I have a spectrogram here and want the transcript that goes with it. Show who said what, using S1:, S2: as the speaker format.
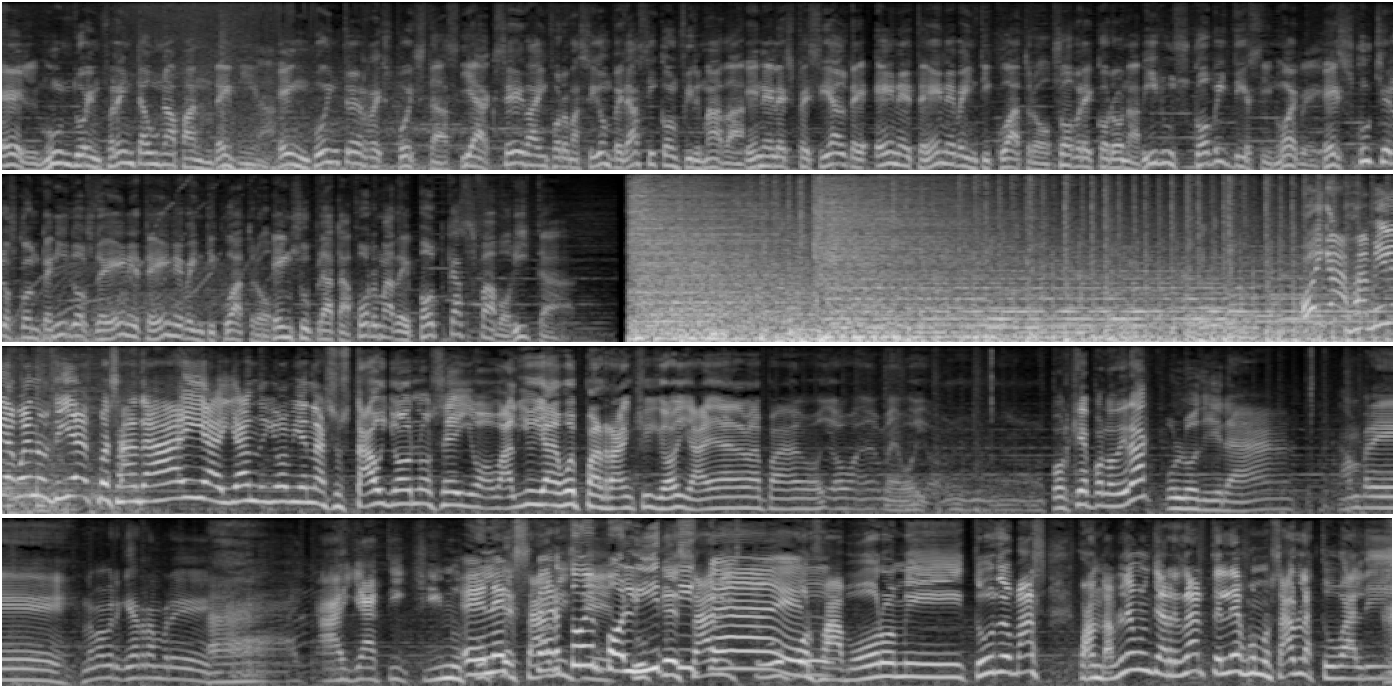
S1: El mundo enfrenta una pandemia. Encuentre respuestas y acceda a información veraz y confirmada en el especial de NTN24 sobre coronavirus COVID-19. Escuche los contenidos de NTN24 en su plataforma de podcast favorita.
S2: Oiga, familia, buenos días. Pues anda, ahí, ahí ando yo bien asustado. Yo no sé, yo, valió, ya voy para el rancho y yo ya, ya, ya me voy.
S3: ¿Por qué? ¿Por lo de Irak?
S2: Pues lo dirá.
S3: Hombre, no va a haber guerra, hombre.
S2: Ay, cállate, chino. ¿tú
S4: El
S2: qué
S4: experto
S2: sabes
S4: en
S2: de-
S4: política,
S2: ¿Tú qué sabes tú, por favor, mi? Tú nomás, cuando hablemos de arreglar teléfonos, habla tú, Vali.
